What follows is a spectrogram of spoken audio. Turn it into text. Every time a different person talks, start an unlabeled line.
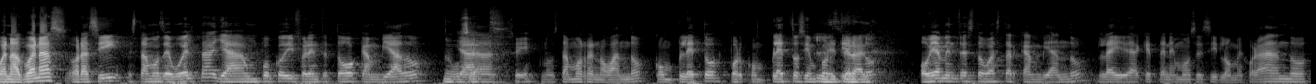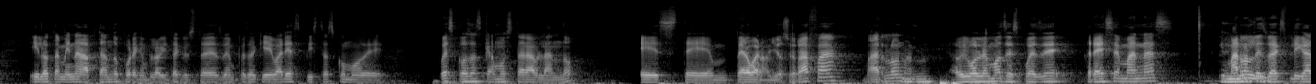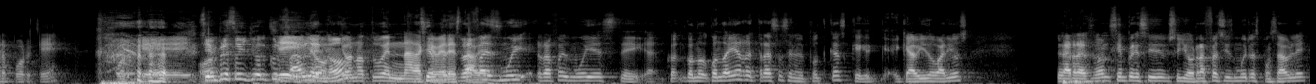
Buenas, buenas. Ahora sí, estamos de vuelta. Ya un poco diferente, todo cambiado.
Nuevo
ya, sí, nos estamos renovando completo, por completo, 100%.
Literal.
Obviamente esto va a estar cambiando. La idea que tenemos es irlo mejorando, irlo también adaptando. Por ejemplo, ahorita que ustedes ven, pues aquí hay varias pistas como de, pues, cosas que vamos a estar hablando. Este, pero bueno, yo soy Rafa, Marlon.
Marlon.
Hoy volvemos después de tres semanas. Marlon les va a explicar por qué. Porque
Siempre soy yo el
Sí,
culpable,
yo-
¿no?
Yo no tuve nada
Siempre-
que ver esta
Rafa
vez.
es muy, Rafa es muy, este, cu- cuando, cuando haya retrasos en el podcast, que, que- ha habido varios, la razón siempre que sí soy yo. Rafa sí es muy responsable,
